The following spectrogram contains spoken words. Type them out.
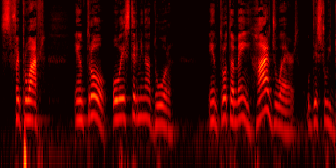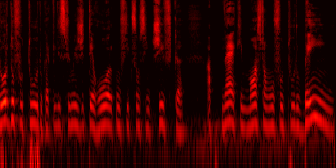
foi pro ar, entrou O Exterminador. Entrou também Hardware, o Destruidor do Futuro, que é aqueles filmes de terror com ficção científica, né, que mostram um futuro bem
